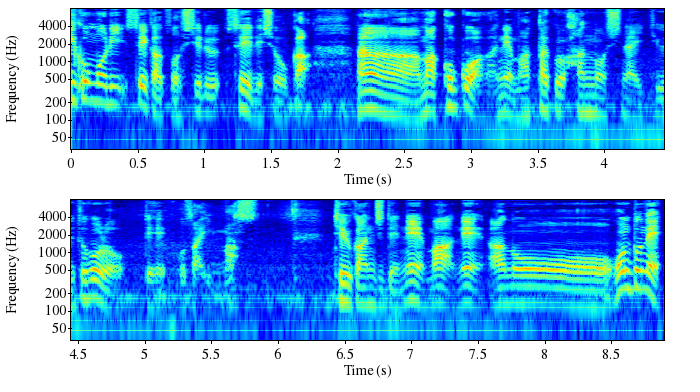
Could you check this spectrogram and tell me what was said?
きこもり生活をしてるせいでしょうか。あまあ、ココアがね、全く反応しないというところでございます。っていう感じでね、まあね、あのー、ほんとね、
